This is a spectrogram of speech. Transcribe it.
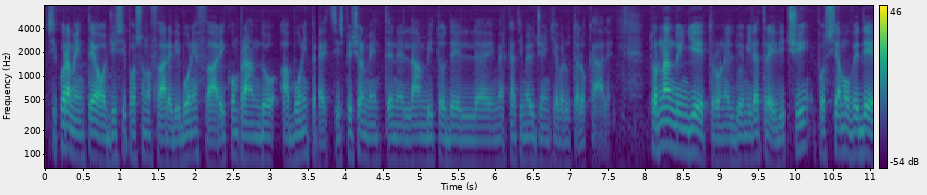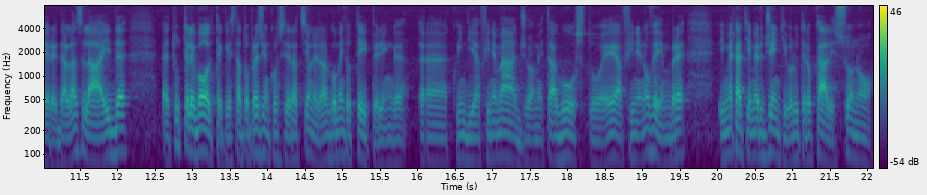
sicuramente oggi si possono fare dei buoni affari comprando a buoni prezzi, specialmente nell'ambito dei mercati emergenti a valuta locale. Tornando indietro nel 2013 possiamo vedere dalla slide eh, tutte le volte che è stato preso in considerazione l'argomento tapering, eh, quindi a fine maggio, a metà agosto e a fine novembre, i mercati emergenti e valute locali sono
